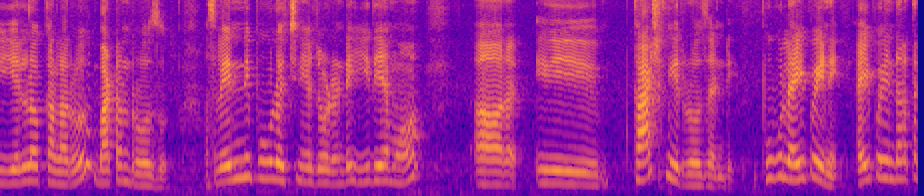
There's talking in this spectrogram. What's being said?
ఈ ఎల్లో కలరు బటన్ రోజు. అసలు ఎన్ని పువ్వులు వచ్చినాయో చూడండి. ఇదేమో ఈ ఇది కాశ్మీర్ రోజు అండి. పువ్వులు అయిపోయినాయి. అయిపోయిన తర్వాత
